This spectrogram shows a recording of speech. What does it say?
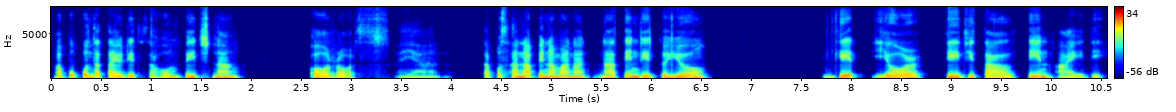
mapupunta tayo dito sa homepage ng OROS. Ayan. Tapos, hanapin naman natin dito yung get your digital TIN ID.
